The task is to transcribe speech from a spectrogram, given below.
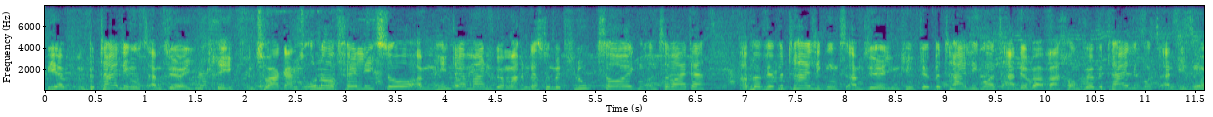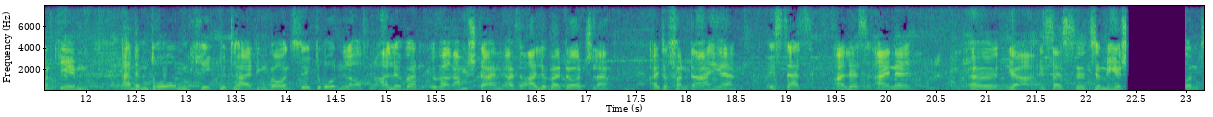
wir beteiligen uns am Syrienkrieg. Und zwar ganz unauffällig so am Hintermann. Wir machen das nur mit Flugzeugen und so weiter. Aber wir beteiligen uns am Syrienkrieg. Wir beteiligen uns an der Überwachung. Wir beteiligen uns an diesem und jenem. An dem Drohnenkrieg beteiligen wir uns. Die Drohnen laufen alle über, über Rammstein, also alle über Deutschland. Also von daher ist das alles eine, äh, ja, ist das eine ziemliche und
